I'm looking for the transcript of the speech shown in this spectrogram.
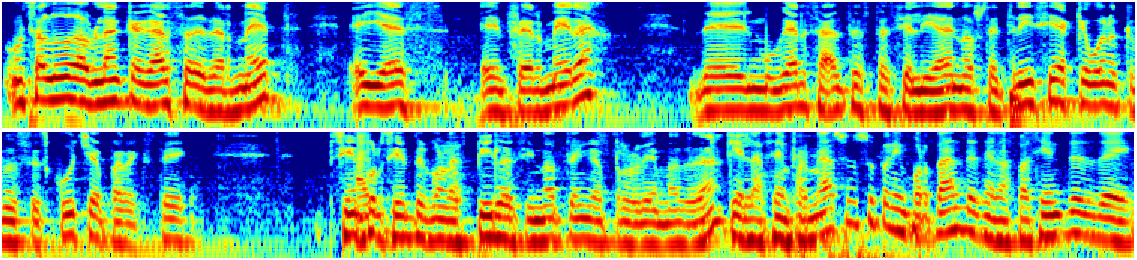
Un saludo a Blanca Garza de Bernet. Ella es enfermera del Muguerza Alta Especialidad en Obstetricia. Qué bueno que nos escucha para que esté 100% con las pilas y no tenga problemas, ¿verdad? Que las enfermedades son súper importantes en los pacientes de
